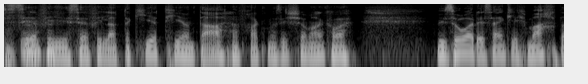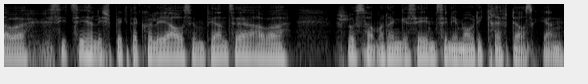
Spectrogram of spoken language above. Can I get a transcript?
sehr, mhm. viel, sehr viel attackiert hier und da. Da fragt man sich schon manchmal, wieso er das eigentlich macht, aber es sieht sicherlich spektakulär aus im Fernseher, aber Schluss hat man dann gesehen, sind ihm auch die Kräfte ausgegangen.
